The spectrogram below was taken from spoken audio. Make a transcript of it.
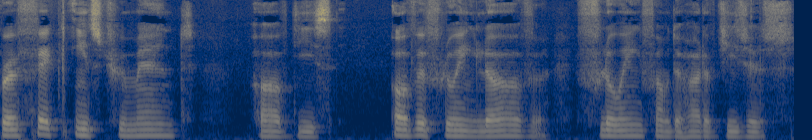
perfect instrument of this overflowing love flowing from the heart of Jesus.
